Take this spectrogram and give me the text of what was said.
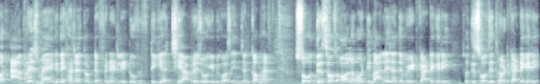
और एवरेज में देखा जाए तो डेफिनेटली 250 की अच्छी एवरेज होगी बिकॉज़ इंजन कम है। So this was all about the mileage and the weight category so this was the third category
